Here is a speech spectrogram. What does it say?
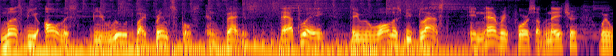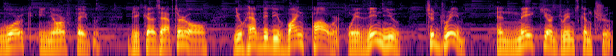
must be always be ruled by principles and values. That way, they will always be blessed in every force of nature will work in your favor. Because after all, you have the divine power within you to dream and make your dreams come true.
